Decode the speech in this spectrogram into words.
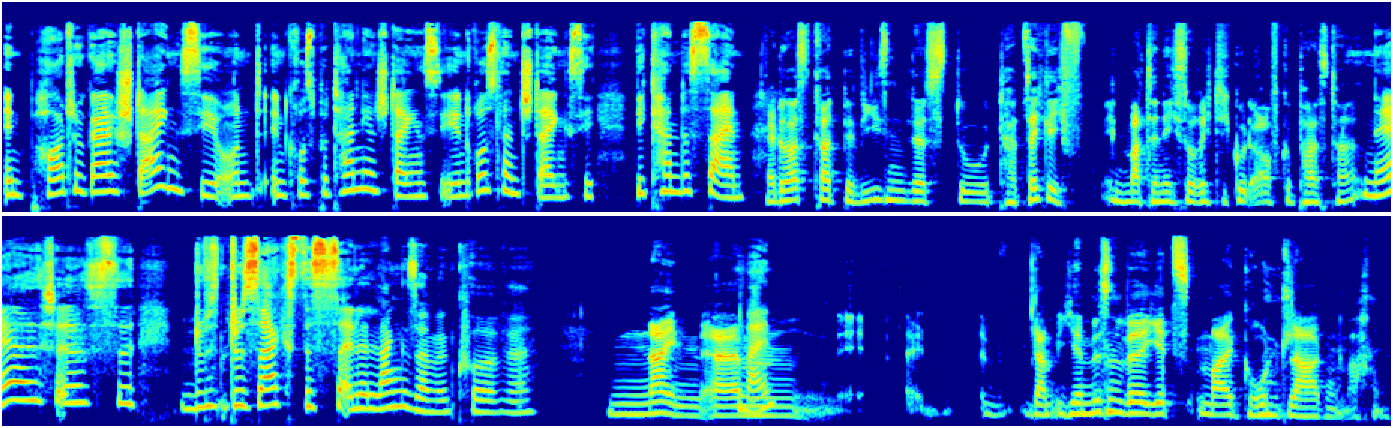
in Portugal steigen sie und in Großbritannien steigen sie, in Russland steigen sie. Wie kann das sein? Ja, du hast gerade bewiesen, dass du tatsächlich in Mathe nicht so richtig gut aufgepasst hast. Nee, es ist, du, du sagst, das ist eine langsame Kurve. Nein, ähm, Nein? Hier müssen wir jetzt mal Grundlagen machen.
